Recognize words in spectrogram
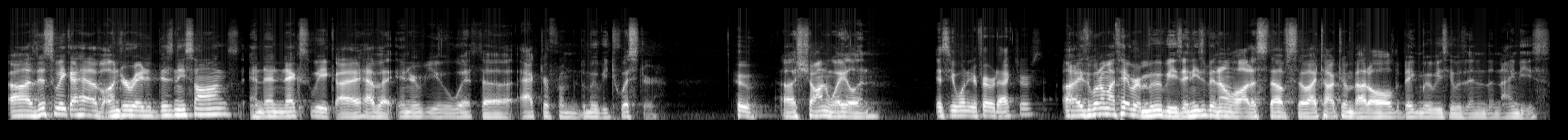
Uh, this week I have underrated Disney songs, and then next week I have an interview with an actor from the movie Twister, Who uh, Sean Whalen. is he? One of your favorite actors? Uh, he's one of my favorite movies, and he's been in a lot of stuff. So I talked to him about all the big movies he was in in the '90s.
